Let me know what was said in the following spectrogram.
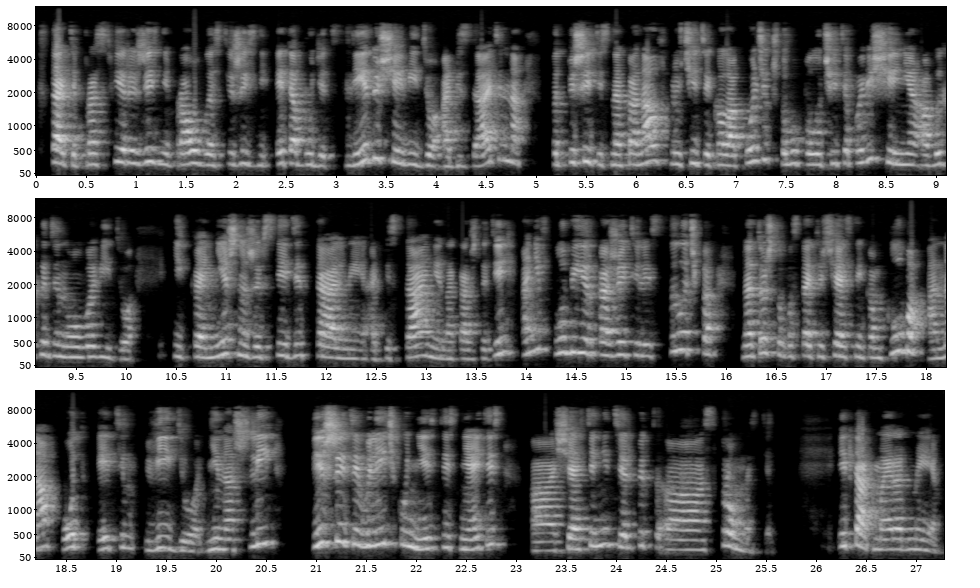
Кстати, про сферы жизни, про области жизни, это будет следующее видео. Обязательно подпишитесь на канал, включите колокольчик, чтобы получить оповещение о выходе нового видео. И, конечно же, все детальные описания на каждый день, они в клубе яркожителей. Ссылочка на то, чтобы стать участником клуба, она под этим видео. Не нашли? Пишите в личку, не стесняйтесь, а, счастье не терпит а, скромности. Итак, мои родные,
